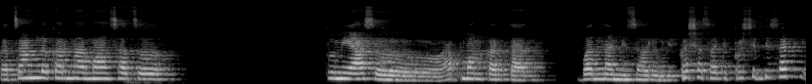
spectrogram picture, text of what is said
का चांगलं करणार माणसाचं? तुम्ही असं अपमान करतात बदनामी चालवली. कशासाठी? प्रसिद्धीसाठी?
